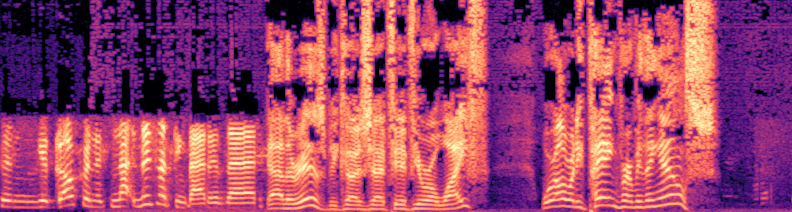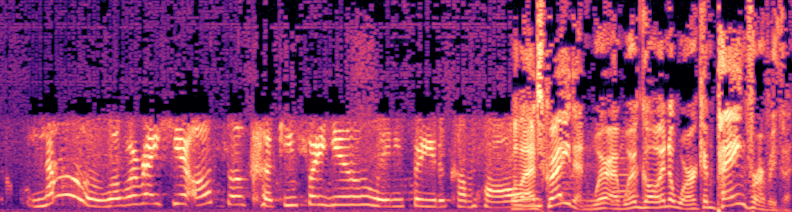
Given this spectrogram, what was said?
and your girlfriend is not, there's nothing bad in that. Yeah, there is, because if, if you're a wife, we're already paying for everything else. No, well, we're right here also cooking for you, waiting for you to come home. Well, that's great, and we're, we're going to work and paying for everything.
